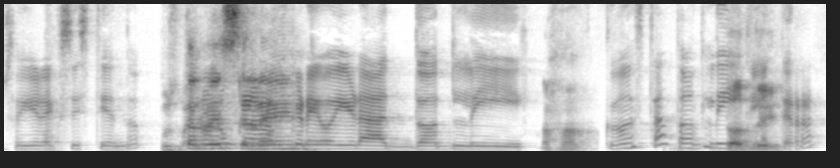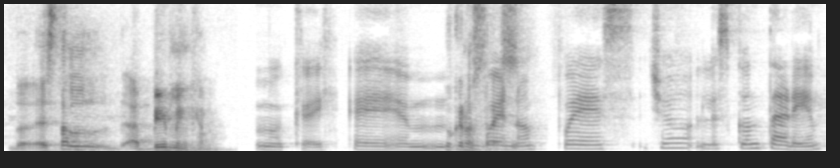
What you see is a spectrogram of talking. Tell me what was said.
¿Seguirá existiendo? Pues tal vez nunca creo ir a Dudley. Ajá. ¿Cómo está? Dudley, Inglaterra. Está a Birmingham. Ok. Em, bueno, pues yo les contaré.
